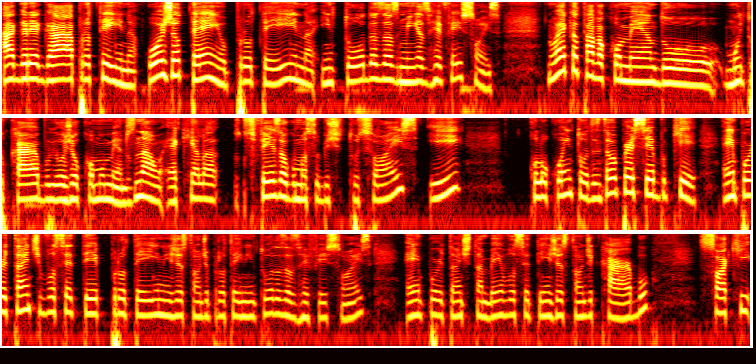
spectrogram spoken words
agregar a proteína. Hoje eu tenho proteína em todas as minhas refeições. Não é que eu estava comendo muito carbo e hoje eu como menos. Não, é que ela fez algumas substituições e colocou em todas. Então eu percebo que é importante você ter proteína, ingestão de proteína em todas as refeições. É importante também você ter ingestão de carbo. Só que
